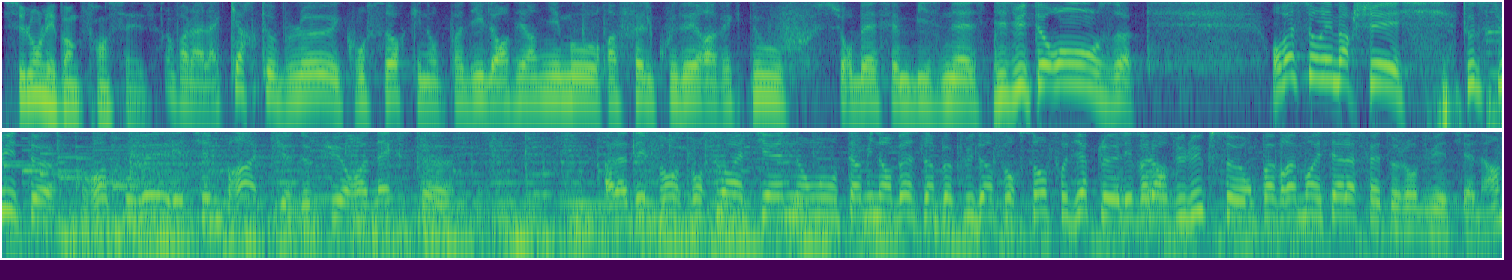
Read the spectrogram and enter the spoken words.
selon les banques françaises. Voilà, la carte bleue et consorts qui n'ont pas dit leur dernier mot. Raphaël Couder avec nous sur BFM Business. 18h11. On va sur les marchés. Tout de suite, retrouver Étienne Braque depuis Euronext à la défense. Bonsoir Étienne, on termine en baisse d'un peu plus d'un pour cent. Faut dire que les valeurs du luxe n'ont pas vraiment été à la fête aujourd'hui Étienne. Hein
